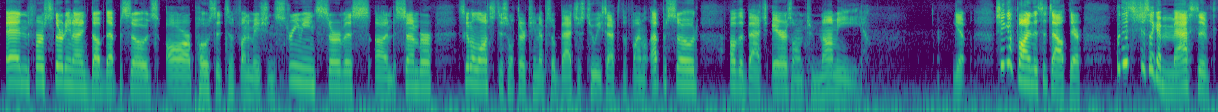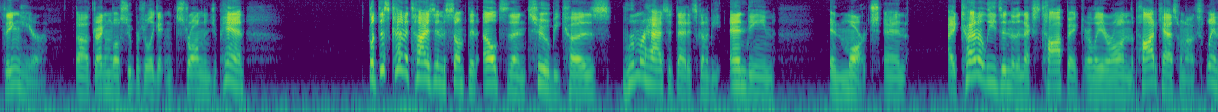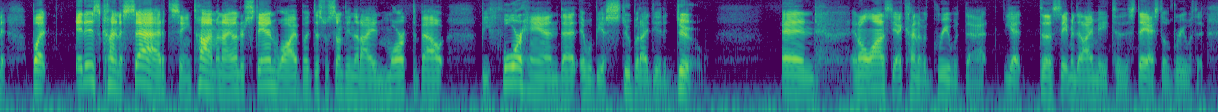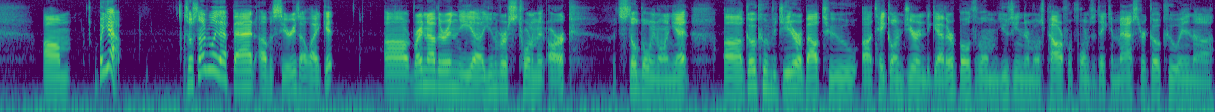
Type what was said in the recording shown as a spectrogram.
And the first 39 dubbed episodes are posted to Funimation's streaming service uh, in December. It's going to launch additional 13 episode batches two weeks after the final episode of the batch airs on Toonami. Yep. So you can find this, it's out there. But this is just like a massive thing here uh, Dragon Ball Super is really getting strong in Japan. But this kind of ties into something else then too, because rumor has it that it's going to be ending in March, and it kind of leads into the next topic or later on in the podcast when I'll explain it. But it is kind of sad at the same time, and I understand why. But this was something that I had marked about beforehand that it would be a stupid idea to do, and in all honesty, I kind of agree with that. Yet the statement that I made to this day, I still agree with it. Um, but yeah, so it's not really that bad of a series. I like it. Uh, right now they're in the uh, Universe Tournament arc. It's still going on yet. Uh, Goku and Vegeta are about to uh, take on Jiren together, both of them using their most powerful forms that they can master. Goku in uh,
